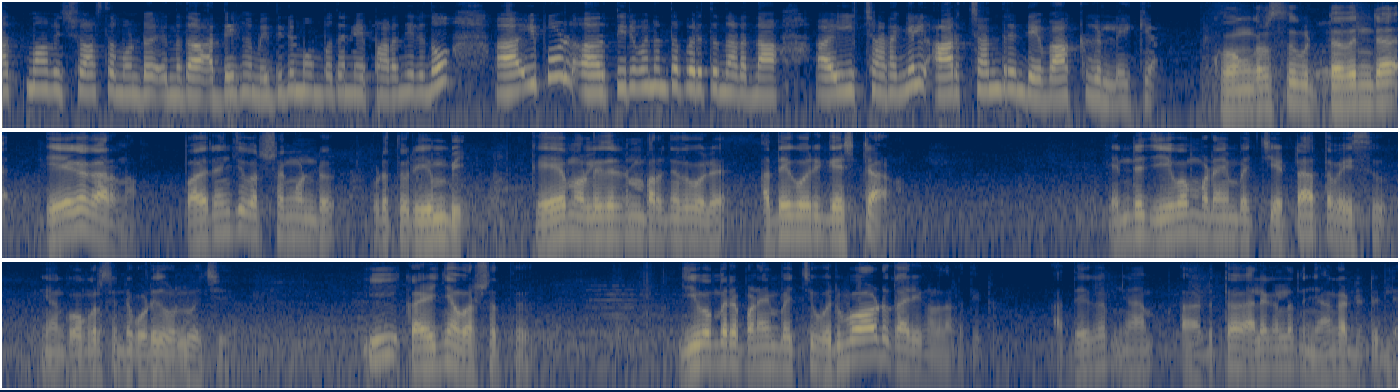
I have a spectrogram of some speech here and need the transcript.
ആത്മവിശ്വാസമുണ്ട് എന്നത് അദ്ദേഹം ഇതിനു മുമ്പ് തന്നെ പറഞ്ഞിരുന്നു. ഇപ്പോൾ തിരുവനന്തപുരത്ത് നടന്ന ഈ ചടങ്ങിൽ ആർ ചന്ദ്രന്റെ വാക്കുകളിലേക്ക്. കോൺഗ്രസ് വിട്ടതിന്റെ ഏക കാരണം പതിനഞ്ച് വർഷം കൊണ്ട് ഇവിടുത്തെ ഒരു എം പി കെ മുരളീധരൻ പറഞ്ഞതുപോലെ അദ്ദേഹം ഒരു ഗസ്റ്റാണ്. എന്റെ ജീവൻ പണയം വെച്ച് എട്ടാത്ത വയസ്സ് ഞാൻ കോൺഗ്രസിന്റെ കൊടി തൊഴിൽ വെച്ച് ഈ കഴിഞ്ഞ വർഷത്ത് ജീവൻ വരെ പണയം വെച്ച് ഒരുപാട് കാര്യങ്ങൾ നടത്തിയിട്ടുണ്ട്. അദ്ദേഹം ഞാൻ അടുത്ത കാലങ്ങളിലൊന്നും ഞാൻ കണ്ടിട്ടില്ല.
